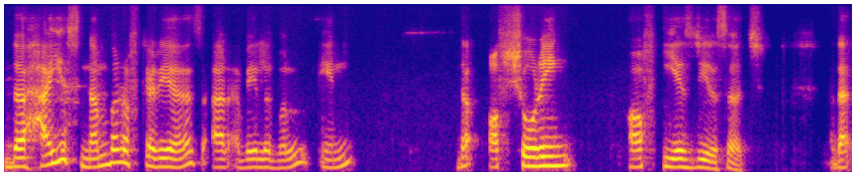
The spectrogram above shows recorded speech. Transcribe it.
The highest number of careers are available in the offshoring of ESG research. That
